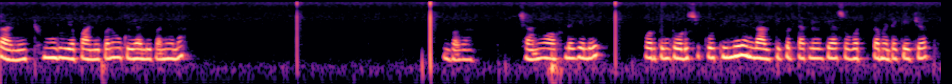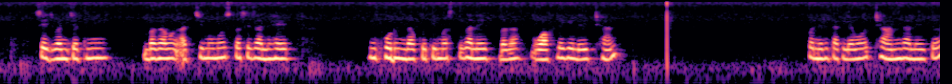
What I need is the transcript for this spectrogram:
चाळणी ठेवून घेऊया. पाणी पण उकळी आली पाण्याला. बघा छान वाफले गेले. वरतून थोडीशी कोथिंबीर आणि लाल तिखट टाकलेलं त्यासोबत टमॅटो केचप शेजवान चटणी. बघा मग आजचे मोमोज कसे झाले आहेत. मी फोडून दाखवते मस्त झाले आहेत. बघा वाफले गेले छान. पनीर टाकल्यामुळे छान झाले तर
